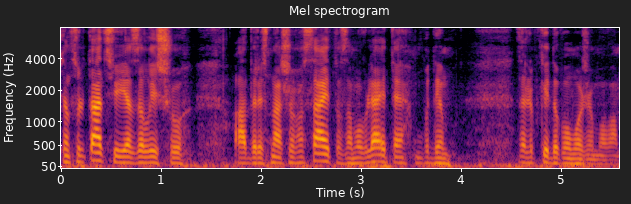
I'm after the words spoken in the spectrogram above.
консультацію, я залишу адрес нашого сайту, замовляйте, будемо залюбки допоможемо вам.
